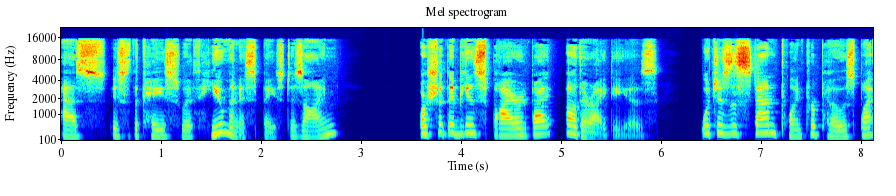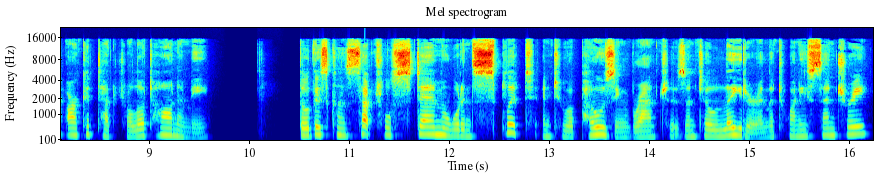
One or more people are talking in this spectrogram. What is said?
as is the case with humanist based design? Or should they be inspired by other ideas, which is the standpoint proposed by architectural autonomy? Though this conceptual stem wouldn't split into opposing branches until later in the 20th century,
